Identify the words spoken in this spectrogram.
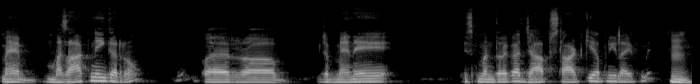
मैं मज़ाक नहीं कर रहा हूँ पर uh, जब मैंने इस मंत्र का जाप स्टार्ट किया अपनी लाइफ में हम्म।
